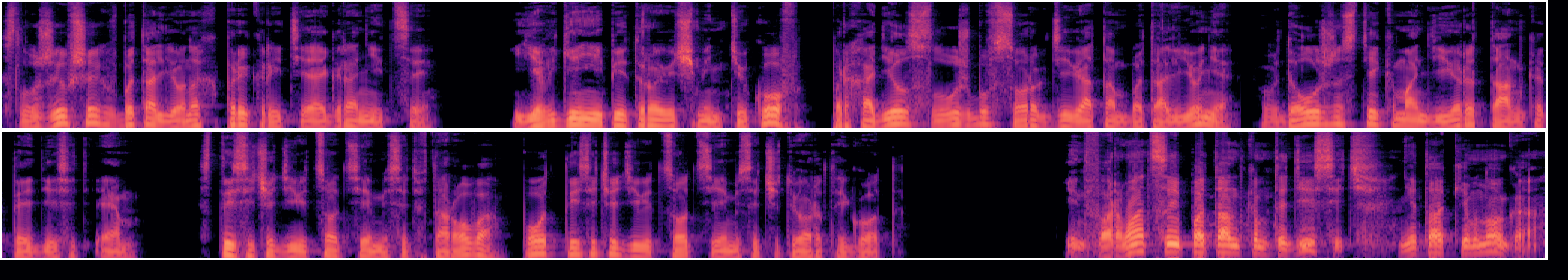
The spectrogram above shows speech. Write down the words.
служивших в батальонах прикрытия границы. Евгений Петрович Ментюков проходил службу в 49-м батальоне в должности командира танка Т-10М с 1972 по 1974 год. Информации по танкам Т-10 не так и много.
